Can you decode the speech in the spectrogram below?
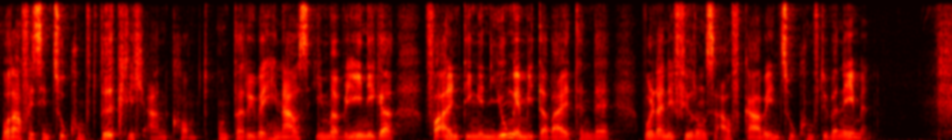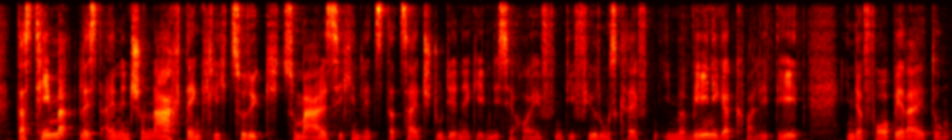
worauf es in Zukunft wirklich ankommt und darüber hinaus immer weniger, vor allen Dingen junge Mitarbeitende, wohl eine Führungsaufgabe in Zukunft übernehmen. Das Thema lässt einen schon nachdenklich zurück, zumal sich in letzter Zeit Studienergebnisse häufen, die Führungskräften immer weniger Qualität in der Vorbereitung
